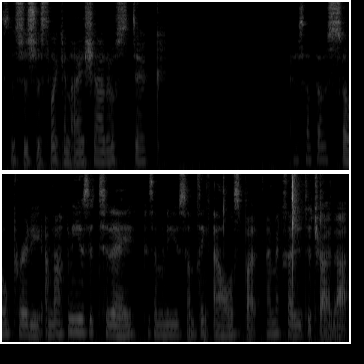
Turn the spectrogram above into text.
So this is just like an eyeshadow stick. I just thought that was so pretty. I'm not going to use it today because I'm going to use something else, but I'm excited to try that.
